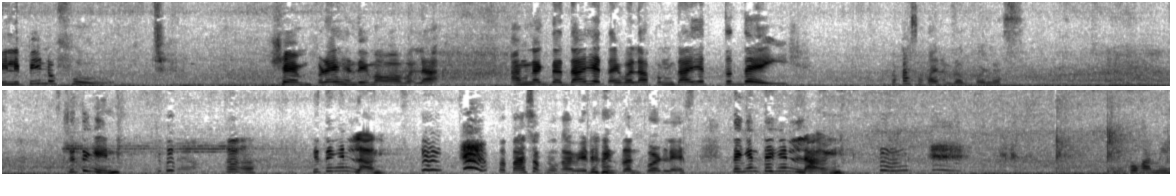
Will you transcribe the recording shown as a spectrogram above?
Filipino food. Siyempre, hindi mawawala. Ang nagda-diet ay wala pong diet today. Papasok kayo ng vlog for less? Sitingin. Oo. Sitingin lang. Papasok po kami ng run for less. Tingin-tingin lang. Hindi po kami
